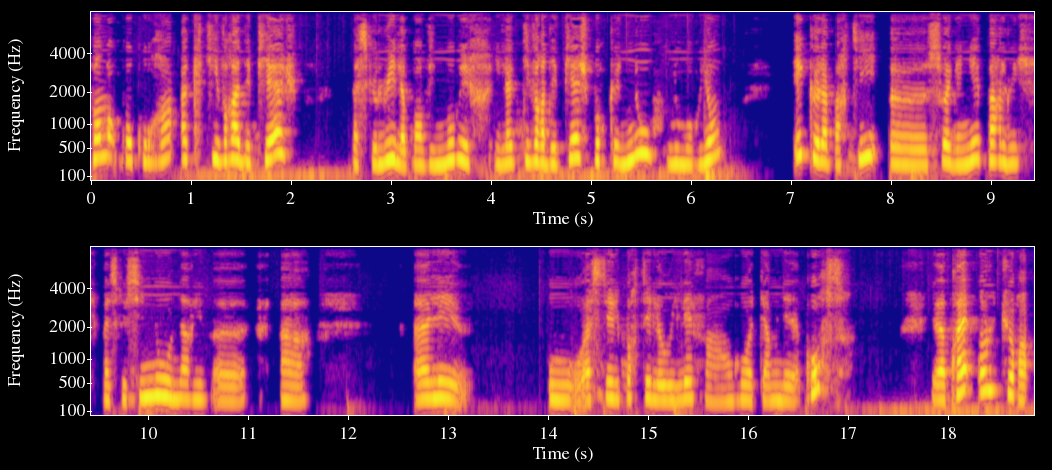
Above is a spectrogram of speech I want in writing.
pendant qu'on courra, activera des pièges, parce que lui, il a pas envie de mourir. Il activera des pièges pour que nous, nous mourions, et que la partie euh, soit gagnée par lui. Parce que si nous, on arrive euh, à, à aller, euh, ou à se téléporter là où il est, enfin, en gros, à terminer la course, et après, on le tuera.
